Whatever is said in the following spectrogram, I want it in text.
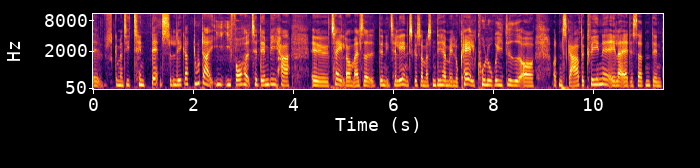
øh, skal man sige, tendens ligger du der i, i forhold til dem, vi har øh, talt om, altså den italienske, som er sådan det her med lokalkoloritet og, og den skarpe kvinde, eller er det sådan den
